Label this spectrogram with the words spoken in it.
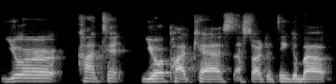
your content, your podcast, I start to think about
